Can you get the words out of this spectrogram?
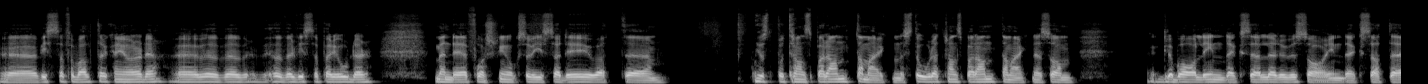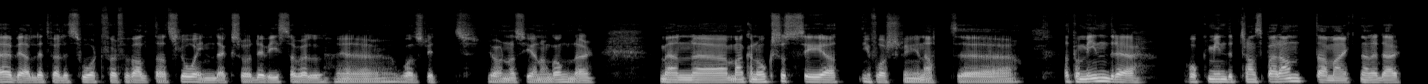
Eh, vissa förvaltare kan göra det eh, över, över, vissa perioder. Men det forskning också visar det är ju att eh, just på transparenta marknader, stora transparenta marknader som global index eller USA-index, att det är väldigt, väldigt svårt för förvaltare att slå index och det visar väl eh, Wall Street Journals genomgång där. Men eh, man kan också se att, i forskningen att, eh, att på mindre och mindre transparenta marknader där,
